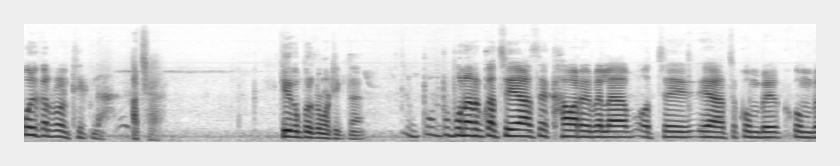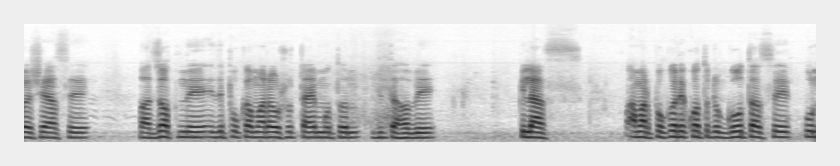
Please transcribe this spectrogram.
পরিকল্পনা ঠিক না। আচ্ছা কীরকম পরিকল্পনা ঠিক না? পোনার কাছে আছে খাওয়ারের বেলা হচ্ছে ইয়ে আছে কম বে- কম বেশি আছে বা যত্নে এই যে পোকা মারা ওষুধ টাইম মতন দিতে হবে। প্লাস আমার পুকুরে কতটুকু গোত আছে কোন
